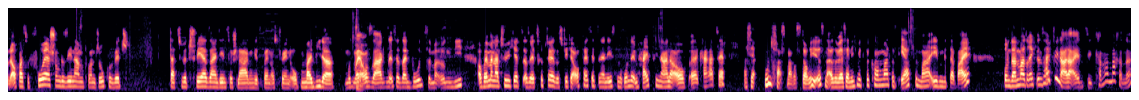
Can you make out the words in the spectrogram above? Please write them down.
und auch was wir vorher schon gesehen haben von Djokovic, das wird schwer sein, den zu schlagen jetzt bei den Australian Open. Mal wieder, muss man ja, ja auch sagen. Das ist ja sein Wohnzimmer irgendwie. Auch wenn man natürlich jetzt, also er trifft ja, das steht ja auch fest, jetzt in der nächsten Runde im Halbfinale auf äh, Karatsev, was ja unfassbare Story ist. Ne? Also wer es ja nicht mitbekommen hat, das erste Mal eben mit dabei und dann mal direkt ins Halbfinale einzieht. Kann man machen, ne?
